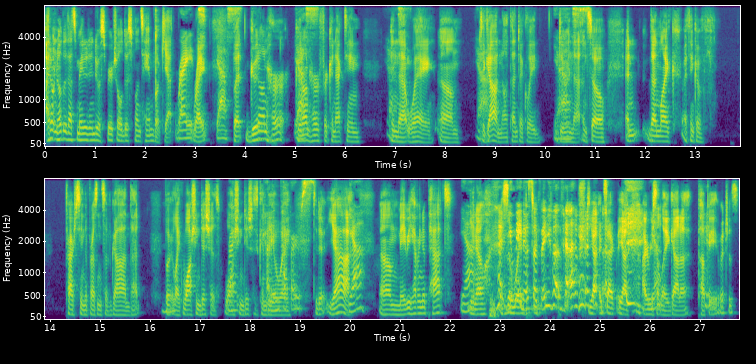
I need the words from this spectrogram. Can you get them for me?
I don't know that that's made it into a spiritual disciplines handbook yet. right. right. Yes. But good on her. Good on her for connecting in that way um, yeah. to God and authentically doing that. And so, and then like I think of practicing the presence of God. That, but Mhm. like washing dishes. Washing dishes can be a way peppers. to do. Yeah. yeah. Um, maybe having a pet. Yeah. You know, you may know do- something about that. yeah, exactly. Yeah, I recently got a puppy, which is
